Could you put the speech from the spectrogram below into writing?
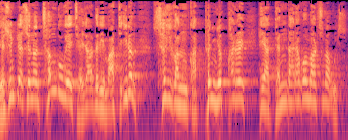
예수님께서는 천국의 제자들이 마치 이런 서기관 같은 역할을 해야 된다라고 말씀하고 있어요.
